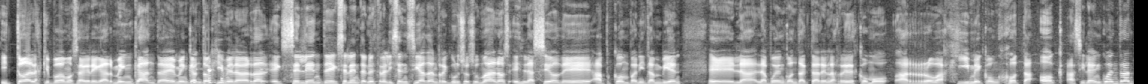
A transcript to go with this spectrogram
Y todas las que podamos agregar. Me encanta, ¿eh? me encantó Jime, la verdad. Excelente, excelente. Nuestra licenciada en recursos humanos es la CEO de App Company también. Eh, la, la, pueden contactar en las redes como arroba Jime con JOC, así la encuentran.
